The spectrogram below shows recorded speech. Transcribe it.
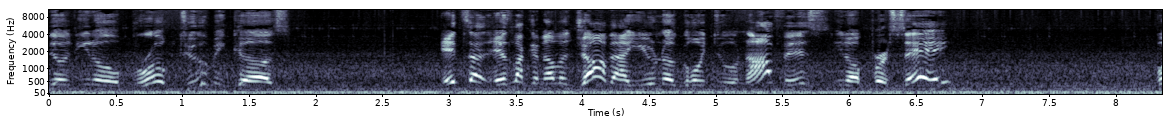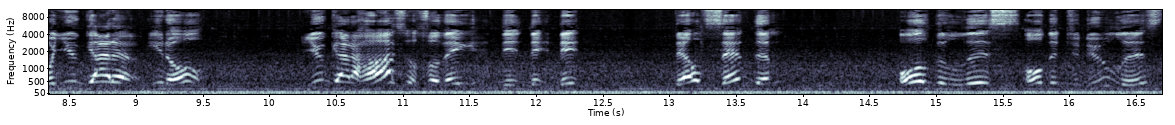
you know, broke too because it's a, it's like another job. Now you're not going to an office, you know, per se, but you gotta, you know, you gotta hustle. So they they they, they they'll send them all the lists, all the to-do list,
